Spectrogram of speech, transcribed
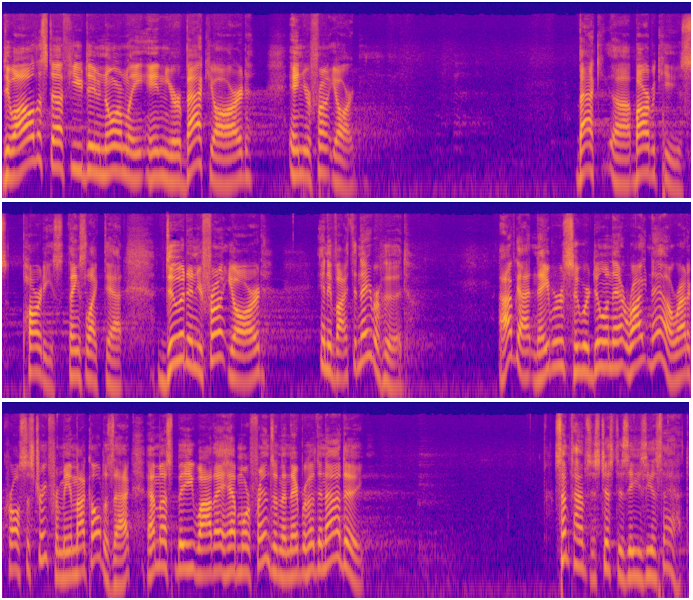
do all the stuff you do normally in your backyard in your front yard. Back, uh, barbecues, parties, things like that. Do it in your front yard and invite the neighborhood. I've got neighbors who are doing that right now, right across the street from me in my cul de sac. That must be why they have more friends in the neighborhood than I do. Sometimes it's just as easy as that.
